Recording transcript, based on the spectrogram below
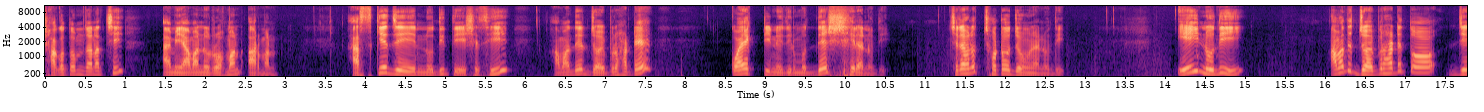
স্বাগতম জানাচ্ছি আমি আমানুর রহমান আরমান। আজকে যে নদীতে এসেছি, আমাদের জয়পুরহাটে কয়েকটি নদীর মধ্যে সেরা নদী, সেটা হলো ছোট যমুনা নদী। এই নদী, আমাদের জয়পুরহাটে তো যে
